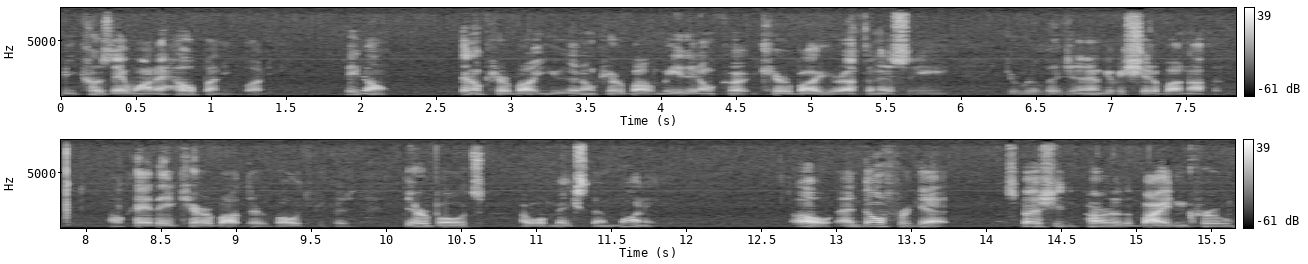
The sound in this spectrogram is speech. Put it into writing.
because they want to help anybody. They don't. They don't care about you. They don't care about me. They don't care about your ethnicity, your religion. They don't give a shit about nothing. Okay, they care about their votes because their votes are what makes them money. Oh, and don't forget, especially part of the Biden crew,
